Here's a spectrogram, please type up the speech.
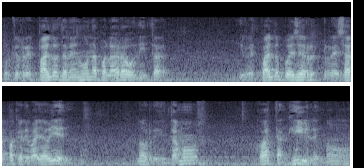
porque el respaldo también es una palabra bonita y respaldo puede ser rezar para que le vaya bien. No, necesitamos cosas tangibles, ¿no?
